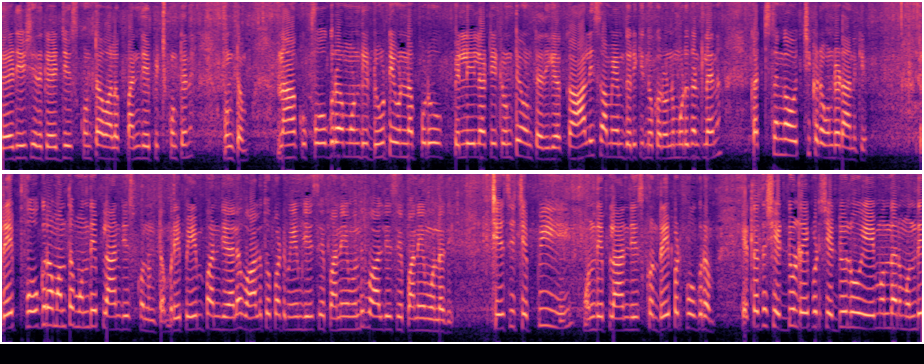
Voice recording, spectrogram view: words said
గైడ్ చేసేది గైడ్ చేసుకుంటా వాళ్ళకి పని చేయించుకుంటేనే ఉంటాం. నాకు ప్రోగ్రామ్ ఉండి డ్యూటీ ఉన్నప్పుడు పెళ్ళి ఇలాంటి ఉంటే ఉంటుంది. ఇక ఖాళీ సమయం దొరికింది ఒక రెండు మూడు గంటలైనా ఖచ్చితంగా వచ్చి ఇక్కడ ఉండడానికి. రేపు ప్రోగ్రామ్ అంతా ముందే ప్లాన్ చేసుకొని ఉంటాం. రేపు ఏం పని చేయాలో వాళ్ళతో పాటు మేము చేసే పని ఏముంది వాళ్ళు చేసే పని ఏమున్నది. చేసి చెప్పి ముందే ప్లాన్ చేసుకొని రేపటి ప్రోగ్రామ్ ఎట్లయితే షెడ్యూల్ రేపటి షెడ్యూల్ ఏముందని ముందే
